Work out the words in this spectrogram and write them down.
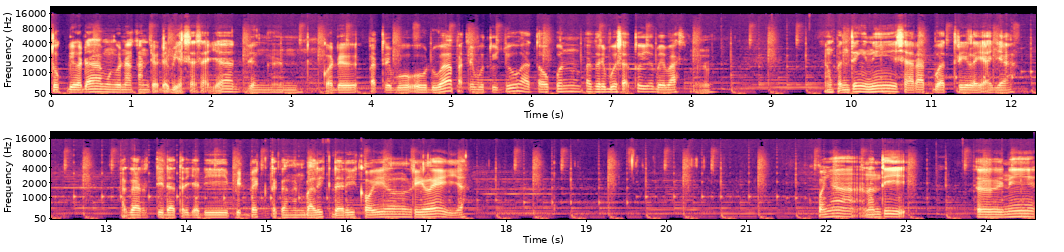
Untuk dioda menggunakan dioda biasa saja dengan kode 4002, 4007 ataupun 4001 ya bebas teman-teman yang penting ini syarat buat relay aja. Agar tidak terjadi feedback tegangan balik dari coil relay ya. Pokoknya nanti eh, ini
